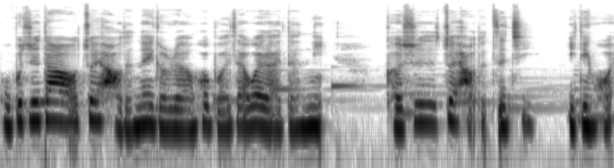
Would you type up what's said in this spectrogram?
我不知道最好的那个人会不会在未来等你，可是最好的自己。一定会。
